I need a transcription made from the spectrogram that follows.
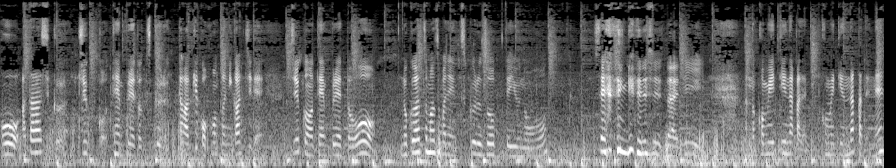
を新しく10個テンプレート作る。だから結構本当にガチで10個のテンプレートを6月末までに作るぞっていうのを宣言したりあのコミュニティの中でコミュニティの中でね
